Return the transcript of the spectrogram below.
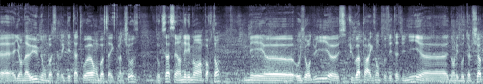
Euh, Il y en a eu, mais on bosse avec des tatoueurs, on bosse avec plein de choses. Donc ça, c'est un élément important. Mais euh, aujourd'hui, si tu vas par exemple aux États-Unis, dans les bottle shops,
